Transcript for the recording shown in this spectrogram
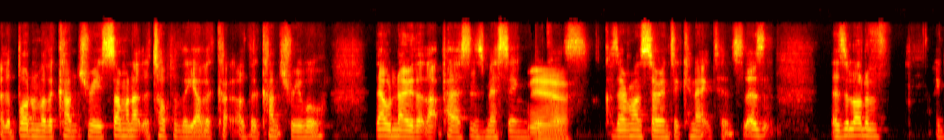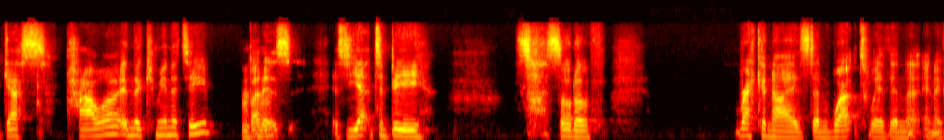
at the bottom of the country someone at the top of the other co- of the country will they'll know that that person's missing Yeah. because because everyone's so interconnected so there's there's a lot of i guess power in the community but Mhm. it's it's yet to be sort of recognized and worked with in a, in a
